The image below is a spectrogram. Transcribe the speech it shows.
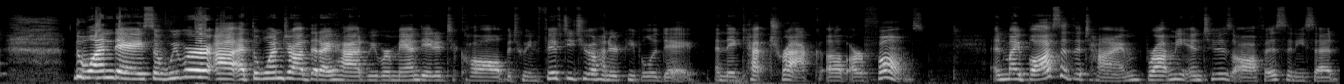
the one day, so we were uh, at the one job that I had, we were mandated to call between 50 to 100 people a day, and they kept track of our phones. And my boss at the time brought me into his office and he said,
